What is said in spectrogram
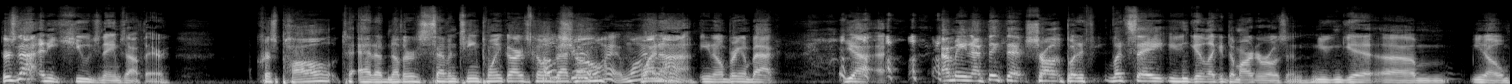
There's not any huge names out there. Chris Paul to add another 17 point guards coming Oh, back sure. home. Why- why not? not? You know, bring him back. Yeah, I mean, I think that Charlotte. But if let's say you can get like a DeMar DeRozan, you can get, um, you know,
